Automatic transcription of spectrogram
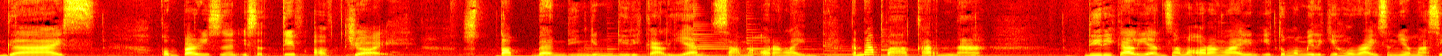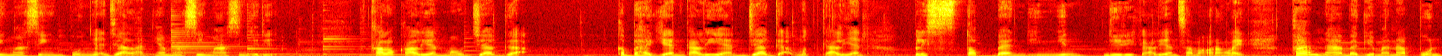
guys Comparison is a thief of joy. Stop bandingin diri kalian sama orang lain. Kenapa? Karena diri kalian sama orang lain itu memiliki horizonnya masing-masing, punya jalannya masing-masing. Jadi kalau kalian mau jaga kebahagiaan kalian, jaga mood kalian, please stop bandingin diri kalian sama orang lain. Karena bagaimanapun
